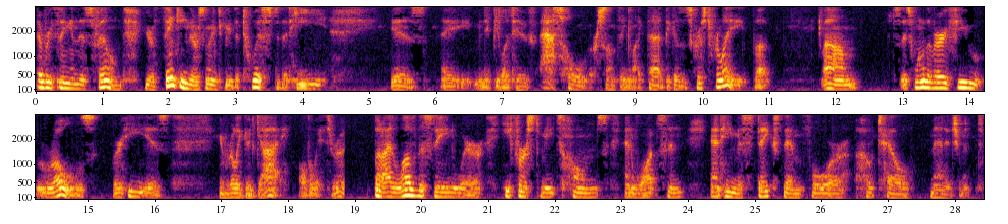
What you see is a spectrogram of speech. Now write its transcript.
everything in this film, you're thinking there's going to be the twist that he is a manipulative asshole or something like that because it's Christopher Lee. But um, it's, it's one of the very few roles where he is a really good guy all the way through. But I love the scene where he first meets Holmes and Watson and he mistakes them for hotel management.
